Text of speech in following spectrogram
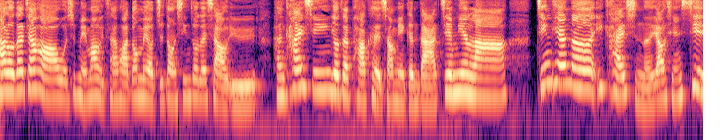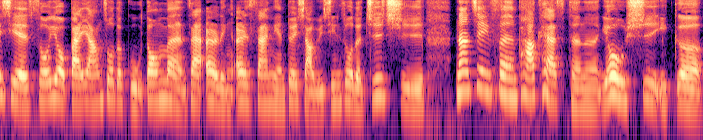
Hello，大家好，我是美貌与才华都没有，只懂星座的小鱼，很开心又在 Pocket 上面跟大家见面啦。今天呢，一开始呢，要先谢谢所有白羊座的股东们在二零二三年对小鱼星座的支持。那这份 Podcast 呢，又是一个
